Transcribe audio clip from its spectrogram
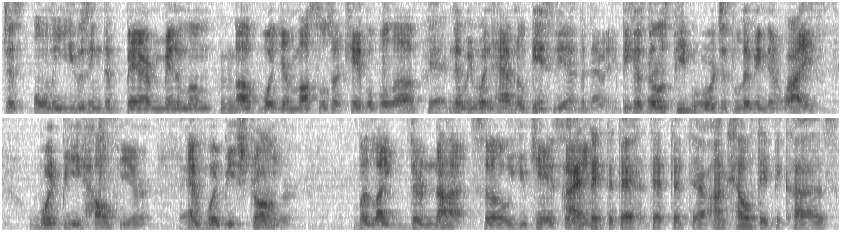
just only using the bare minimum Hmm. of what your muscles are capable of, Yeah. then we wouldn't have an obesity epidemic because those people who are just living their life would be healthier and would be stronger. But like they're not, so you can't say. I like- think that they're that, that they're unhealthy because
